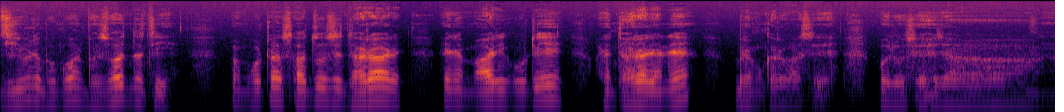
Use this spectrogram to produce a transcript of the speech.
જીવને ભગવાન ભજવા જ નથી, પણ મોટા સાધુ છે ધરાર એને મારી કૂટી અને ધરાર એને ભ્રમ કરવા છે. બોલો સહેજાન.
